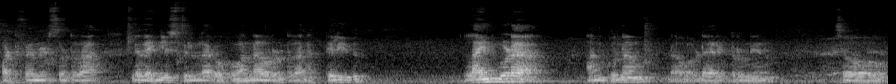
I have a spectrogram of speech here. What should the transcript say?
ఫార్టీ ఫైవ్ మినిట్స్ ఉంటుందా లేదా ఇంగ్లీష్ ఫిల్మ్ లాగా ఒక వన్ అవర్ ఉంటుందా నాకు తెలీదు. లైన్ కూడా అనుకున్నాము డైరెక్టర్ నేను. సో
